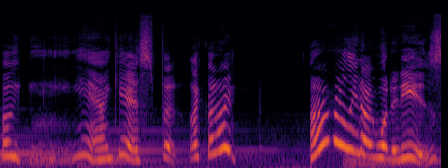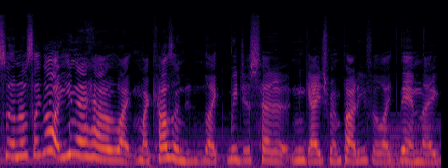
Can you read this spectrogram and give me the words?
well, yeah, I guess, but like, I don't. I don't really know what it is, and I was like, "Oh, you know how like my cousin, like we just had an engagement party for like them, they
